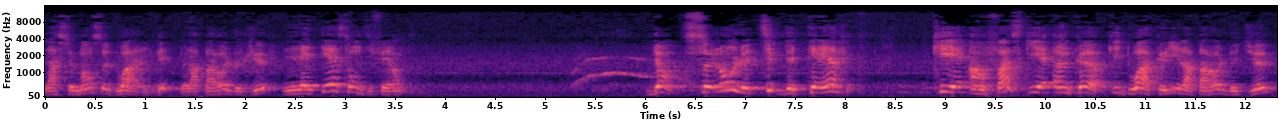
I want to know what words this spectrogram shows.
la semence doit arriver de la parole de Dieu, les terres sont différentes. Donc, selon le type de terre qui est en face, qui est un cœur qui doit accueillir la parole de Dieu,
